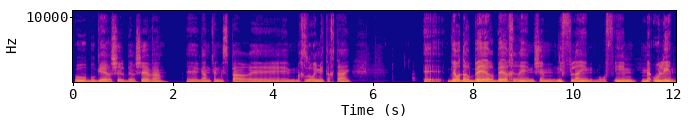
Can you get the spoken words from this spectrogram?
הוא בוגר של באר שבע, אה, גם כן מספר אה, מחזורים מתחתיי, אה, ועוד הרבה הרבה אחרים שהם נפלאים, רופאים מעולים,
